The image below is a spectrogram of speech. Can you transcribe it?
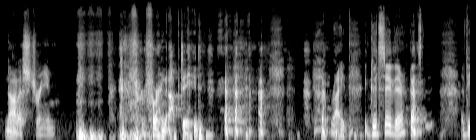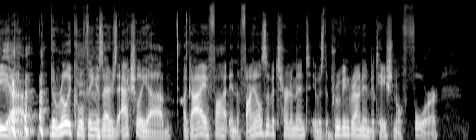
not a stream for, for, an update. right, good save there. Good the uh, the really cool thing is there's actually uh, a guy I fought in the finals of a tournament. It was the Proving Ground Invitational Four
